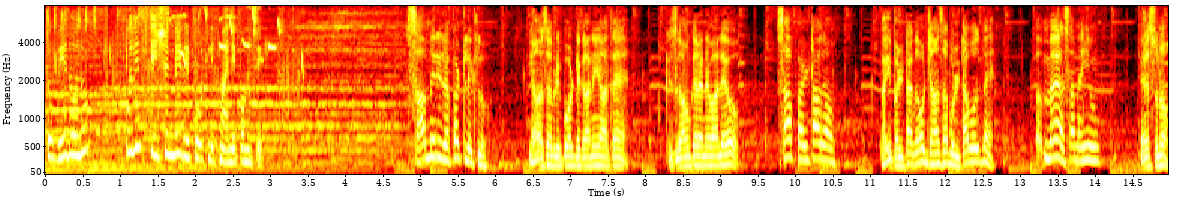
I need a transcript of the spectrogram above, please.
तो वे दोनों पुलिस स्टेशन में रिपोर्ट लिखवाने पहुँचे। साहब मेरी रिपोर्ट लिख लो। यहाँ सब रिपोर्ट लिखाने आते हैं। किस गाँव के रहने वाले हो? साहब पलटा गाँव। भाई पलटा गाँव जहाँ सब उल्टा बोलते हैं। मैं ऐसा नहीं हूँ। ए सुनो।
